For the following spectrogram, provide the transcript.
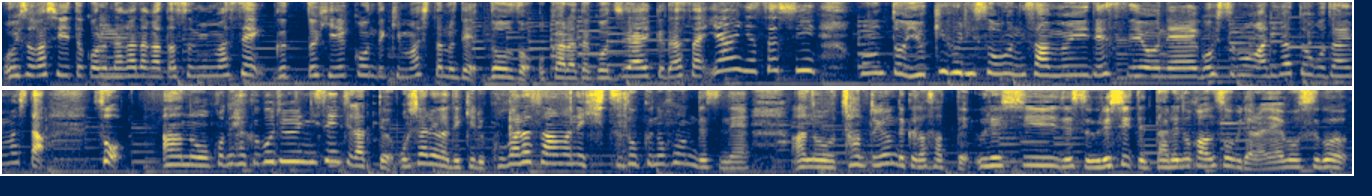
お忙しいところ長々とすみません。ぐっと冷え込んできましたので、どうぞお体ご自愛ください。いや、優しい。本当雪降りそうに寒いですよね。ご質問ありがとうございました。そう、あの、この152センチだっておしゃれができる小柄さんはね、必読の本ですね。あの、ちゃんと読んでくださって嬉しいです。嬉しいって誰の感想みたいなね、もうすごい、こ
